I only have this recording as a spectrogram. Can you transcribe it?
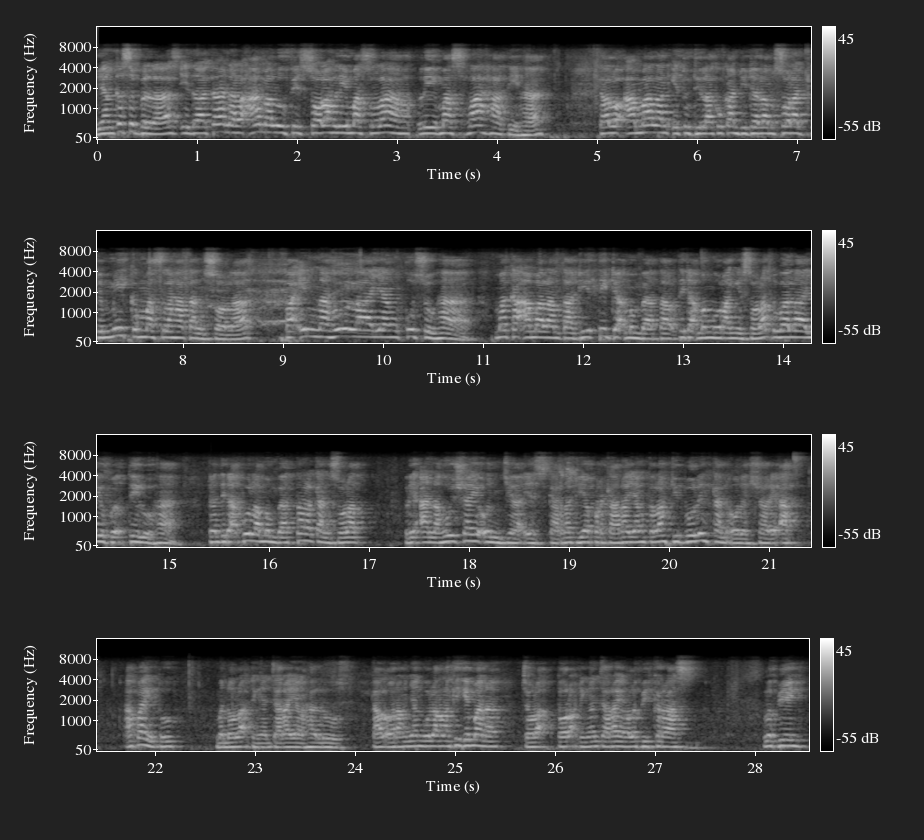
Yang ke-11, idza kana al-amalu fi shalah limaslah limaslahatiha. Kalau amalan itu dilakukan di dalam sholat demi kemaslahatan sholat, fa innahu la yanqusuha. Maka amalan tadi tidak membatal, tidak mengurangi sholat wala yubtiluha dan tidak pula membatalkan sholat li'annahu syai'un jaiz karena dia perkara yang telah dibolehkan oleh syariat. Apa itu? Menolak dengan cara yang halus. Kalau orangnya ngulang lagi gimana? Colak tolak dengan cara yang lebih keras. Lebih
